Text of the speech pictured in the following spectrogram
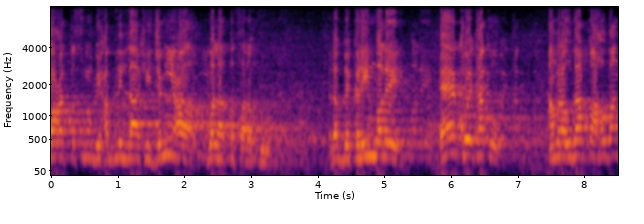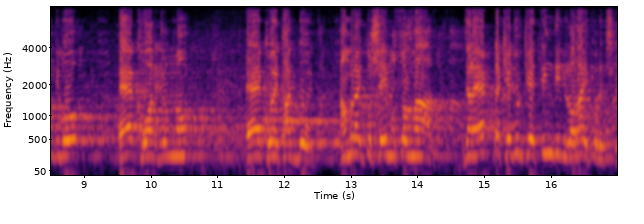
ওয়াতাসিমু বিহাবলিল্লাহি জামিআ বলে, এক হয়ে থাকো, আমরা উদারত আহ্বান দিব, এক হওয়ার জন্য এক হয়ে থাকব। আমরাই তো সেই মুসলমান যারা একটা খেজুর খেয়ে তিন দিন লড়াই করেছি।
